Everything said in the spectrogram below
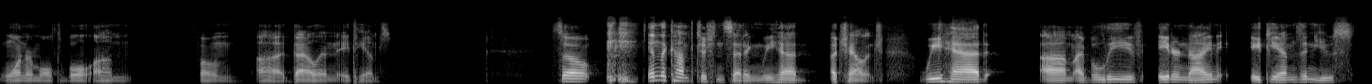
one or multiple um, phone uh, dial-in ATMs. So in the competition setting, we had a challenge. We had, um, I believe, eight or nine ATMs in use.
